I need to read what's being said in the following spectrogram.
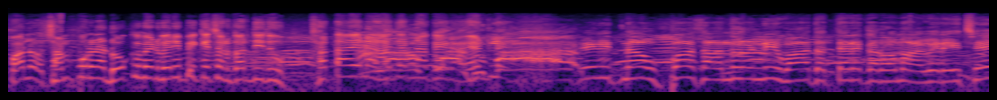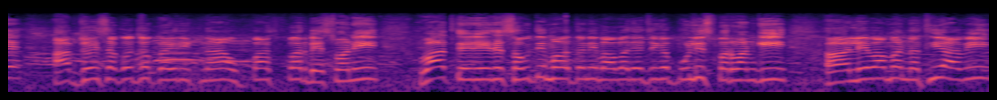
પર- સંપૂર્ણ ડોક્યુમેન્ટ વેરિફિકેશન કરી દીધું. છતાં એને હાજર ના કર્યા. એટલે જે રીતના ઉપવાસ આંદોલનની વાત અત્યારે કરવામાં આવી રહી છે આપ જોઈ શકો છો કઈ રીતના ઉપવાસ પર બેસવાની વાત કરી રહી છે. સૌથી મહત્વની બાબત એ છે કે પોલીસ પરવાનગી લેવામાં નથી આવી.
